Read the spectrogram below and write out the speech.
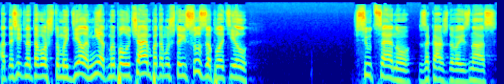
относительно того, что мы делаем. Нет, мы получаем, потому что Иисус заплатил всю цену за каждого из нас.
